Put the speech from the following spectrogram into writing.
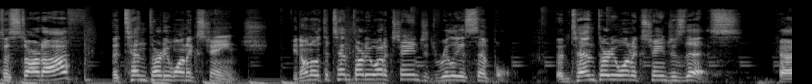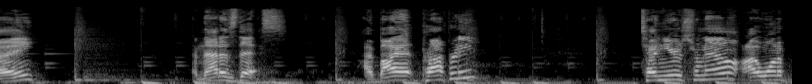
To start off, the 1031 exchange. If you don't know what the 1031 exchange, it's really as simple. The 1031 exchange is this, okay? And that is this. I buy a property. 10 years from now, I want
